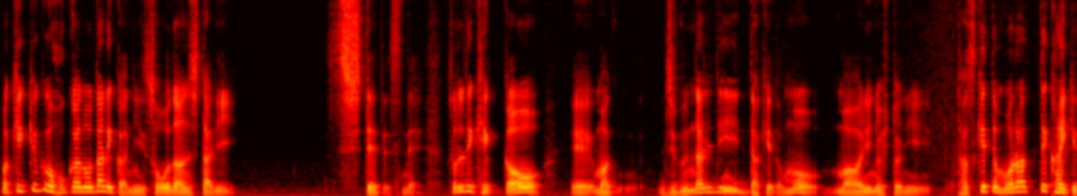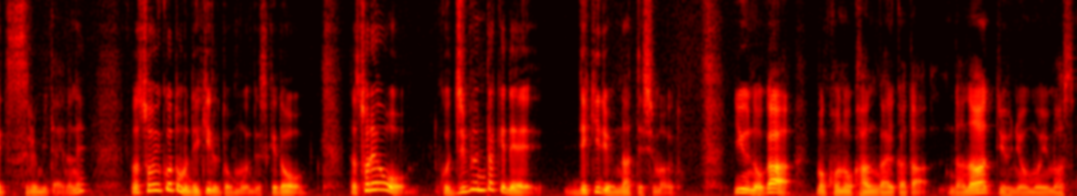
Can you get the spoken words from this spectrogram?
ま、結局他の誰かに相談したりしてですねそれで結果を、えー、まあ、自分なりにだけども周りの人に助けてもらって解決するみたいなね、まあ、そういうこともできると思うんですけどそれをこう自分だけでできるようになってしまうというのが、まあ、この考え方だなっていうふうに思います。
